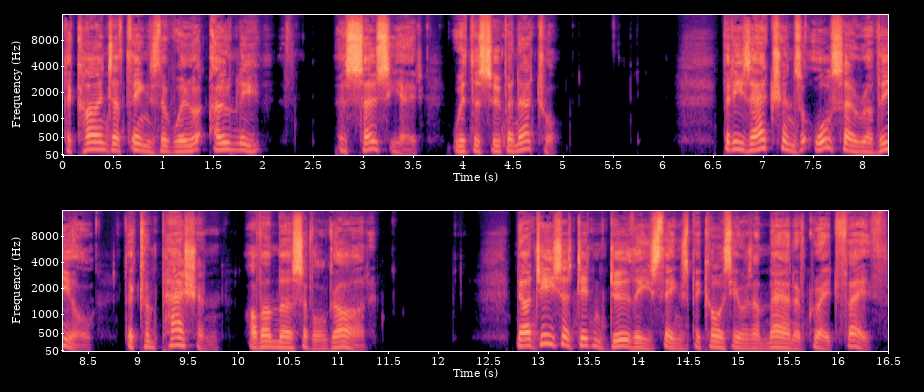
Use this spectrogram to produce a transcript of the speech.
The kinds of things that we only associate with the supernatural. But his actions also reveal the compassion of a merciful God. Now, Jesus didn't do these things because he was a man of great faith.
